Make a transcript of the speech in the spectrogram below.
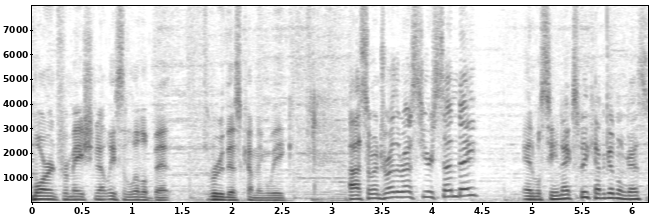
more information, at least a little bit, through this coming week. Uh, so enjoy the rest of your Sunday, and we'll see you next week. Have a good one, guys.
